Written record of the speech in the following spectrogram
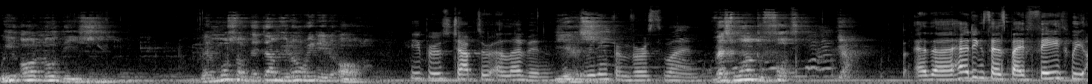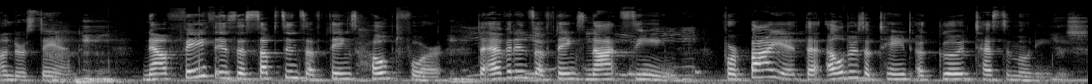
We all know this. But most of the time, you don't read it all. Hebrews chapter 11, Yes. reading from verse 1. Verse 1 to 40. Yeah. Uh, The heading says, By faith we understand. Mhm. Now, faith is the substance of things hoped for, the evidence of things not seen. For by it the elders obtained a good testimony. Yes.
